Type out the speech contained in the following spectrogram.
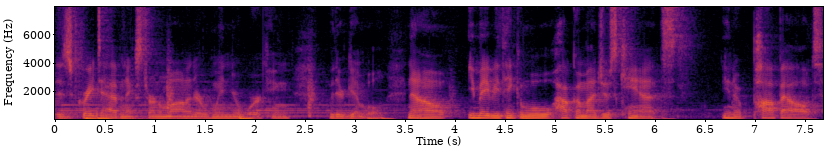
It's great to have an external monitor when you're working with your gimbal. Now, you may be thinking, well, how come I just can't, you know, pop out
